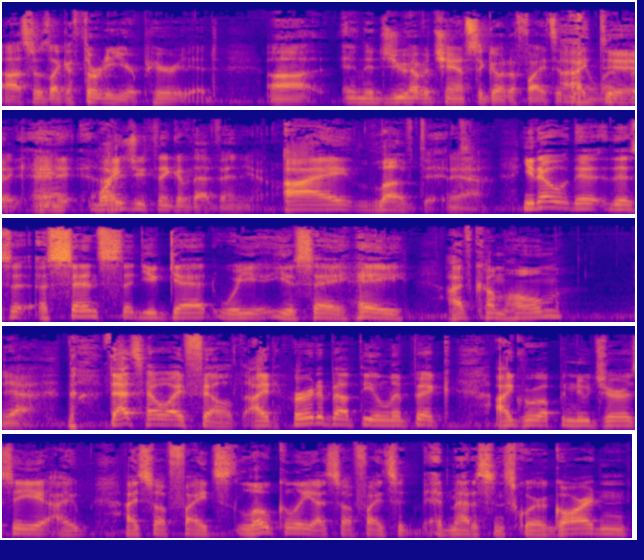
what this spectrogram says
uh, so it was like a 30 year period. Uh, and did you have a chance to go to fights at the I Olympic? did, and it- what I- did you think of that venue? I loved it. Yeah. You know, there, there's a, a sense that you get where you, you say, "Hey, I've come home." yeah, That's how I felt. I'd heard about the Olympic. I grew up in New Jersey. I, I saw fights locally. I saw fights at, at Madison Square Garden,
